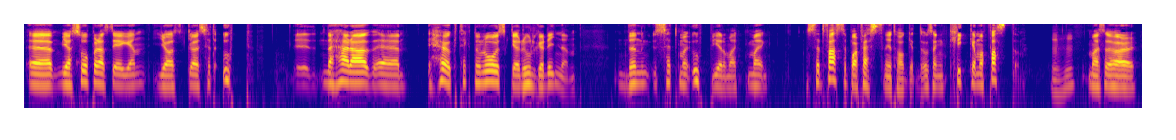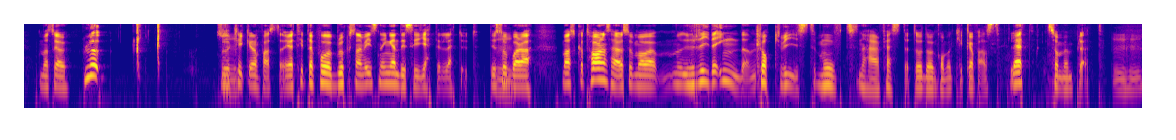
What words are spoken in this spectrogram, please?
Eh, jag står på den här stegen, jag ska sätta upp uh, den här eh, högteknologiska rullgardinen. Den sätter man upp genom att man sätter fast ett par fästen i taket och sen klickar man fast den. Mhm. Man ska höra, man ska höra, så Mm. klickar den fast den. Jag tittar på bruksanvisningen, det ser jättelätt ut. Det står Mm. bara, man ska ta den så här och så man rida in den klockvist mot det här fästet och den kommer klicka fast. Lätt som en plätt. Mhm.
